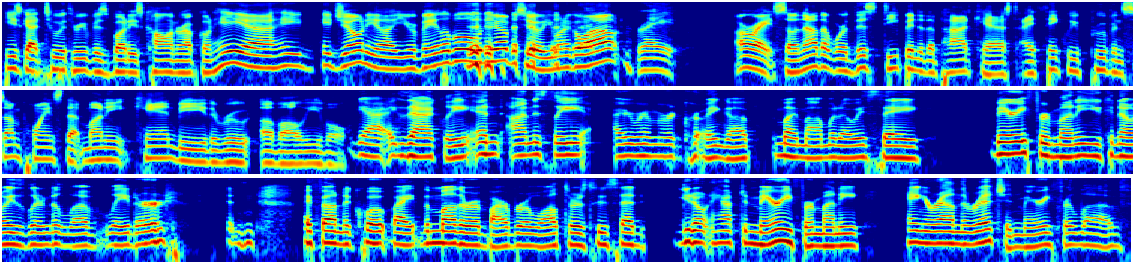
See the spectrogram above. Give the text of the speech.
he's got two or three of his buddies calling her up, going, "Hey, uh, hey, hey, Joni, uh, you available? What are you up to? You want to go out?" Right. All right, so now that we're this deep into the podcast, I think we've proven some points that money can be the root of all evil. Yeah, exactly. And honestly, I remember growing up, my mom would always say, marry for money, you can always learn to love later. And I found a quote by the mother of Barbara Walters who said, You don't have to marry for money, hang around the rich and marry for love.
